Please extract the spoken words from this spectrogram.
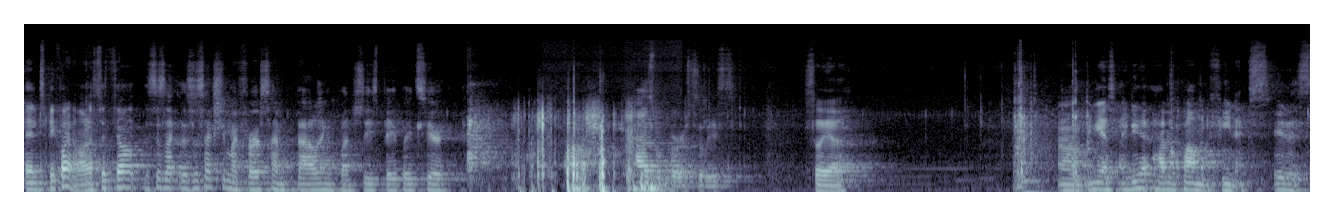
and to be quite honest with y'all, this is like this is actually my first time battling a bunch of these Beyblades here. Hasbro burst at least. So yeah. Um, and yes, I do have a problem with Phoenix. It is.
